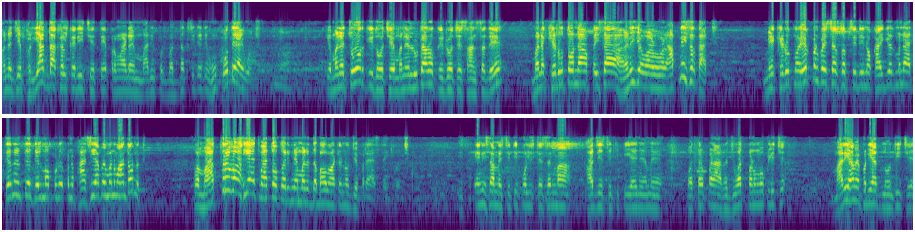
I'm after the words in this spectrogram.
અને જે ફરિયાદ દાખલ કરી છે તે પ્રમાણે મારી ઉપર બદનક્ષી કરી. હું પોતે આવ્યો છું કે મને ચોર કીધો છે, મને લૂંટારો કીધો છે સાંસદે. મને ખેડૂતોના પૈસા હણી જવાનો આપની સરકાર છે. મેં ખેડૂતનો એક પણ પૈસા સબસિડીનો ખાઈ ગયો મને અત્યારે અત્યારે જેલમાં પડ્યો પણ ફાંસી આપે મને વાંધો નથી. પણ માત્ર વાહિયાત વાતો કરીને મને દબાવવા માટેનો જે પ્રયાસ થઈ ગયો છે. એની સામે સિટી પોલીસ સ્ટેશનમાં આજે સિટી પીઆઈને અમે પત્ર પણ આ રજૂઆત પણ મોકલી છે. મારી સામે ફરિયાદ નોંધી છે.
